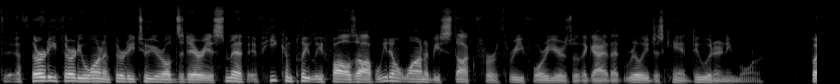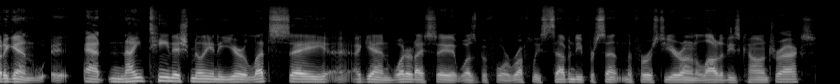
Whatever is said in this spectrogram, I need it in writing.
30, 31, and 32 year old Za'Darius Smith. If he completely falls off, we don't want to be stuck for three, four years with a guy that really just can't do it anymore. But again, eh, at 19 ish million a year, let's say, again, what did I say it was before? Roughly 70% in the first year on a lot of these contracts.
